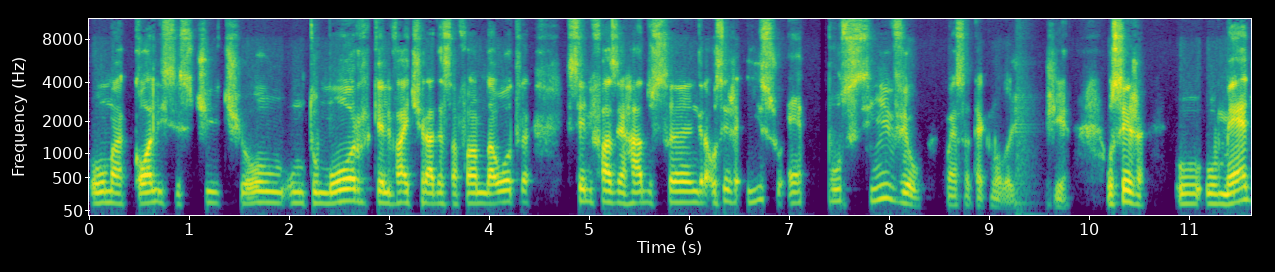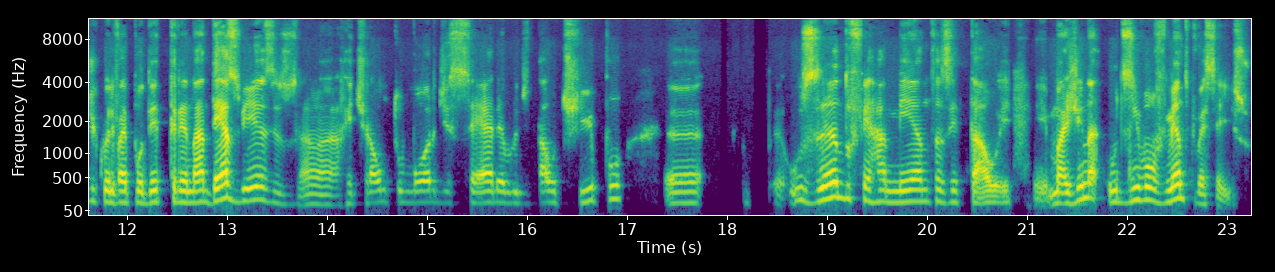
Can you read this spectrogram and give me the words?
uma colicistite ou um tumor que ele vai tirar dessa forma da outra, se ele faz errado, sangra. Ou seja, isso é possível com essa tecnologia. Ou seja, o, o médico ele vai poder treinar dez vezes a retirar um tumor de cérebro de tal tipo, uh, usando ferramentas e tal. E, imagina o desenvolvimento que vai ser isso.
